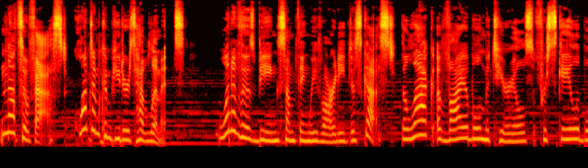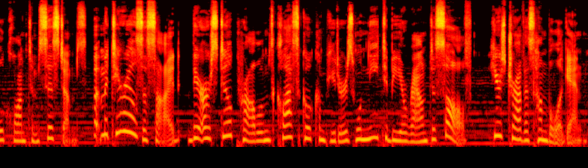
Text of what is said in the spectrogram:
not so fast. Quantum computers have limits. One of those being something we've already discussed the lack of viable materials for scalable quantum systems. But materials aside, there are still problems classical computers will need to be around to solve. Here's Travis Humble again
